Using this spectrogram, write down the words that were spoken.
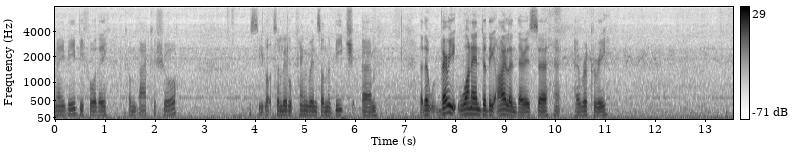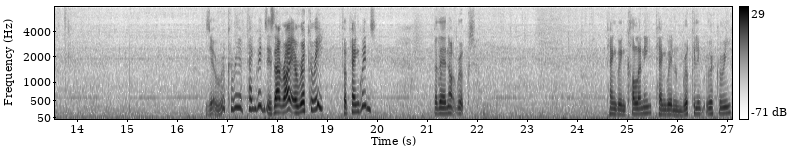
Maybe before they come back ashore. You see lots of little penguins on the beach. Um, at the very one end of the island there is uh, a, a rookery. Is it a rookery of penguins? Is that right? A rookery for penguins? But they're not rooks. Penguin colony, penguin rookery. rookery.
